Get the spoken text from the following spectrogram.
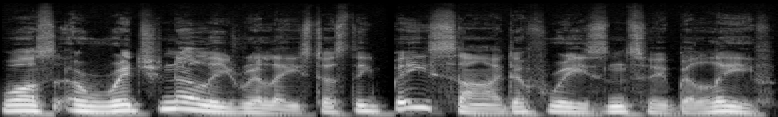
was originally released as the B side of Reason to Believe,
